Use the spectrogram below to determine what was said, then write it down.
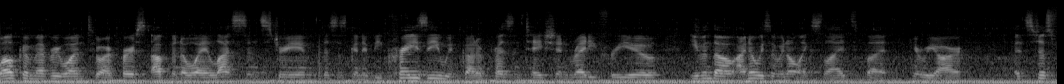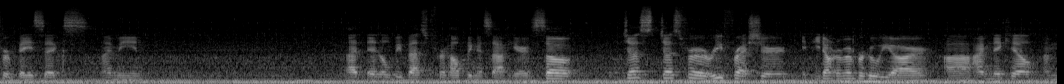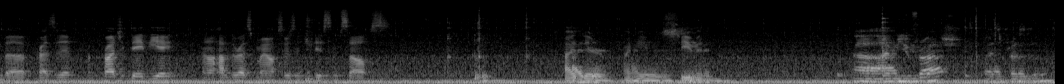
welcome everyone to our first Up and Away lesson stream. This is going to be crazy. We've got a presentation ready for you. Even though I know we said we don't like slides, but here we are. It's just for basics. I mean, it'll be best for helping us out here. So, just just for a refresher, if you don't remember who we are, uh, I'm Nikhil. I'm the president of Project Aviate, and I'll have the rest of my officers introduce themselves. Hi there, my name is Steven. Uh, I'm Yuvraj, Vice President.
